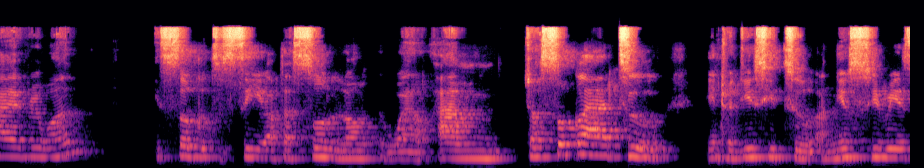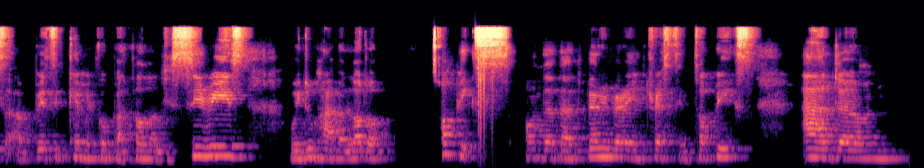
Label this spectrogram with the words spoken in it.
Hi, everyone. It's so good to see you after so long a while. I'm just so glad to introduce you to a new series, a basic chemical pathology series. We do have a lot of topics under that, very, very interesting topics. And um,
